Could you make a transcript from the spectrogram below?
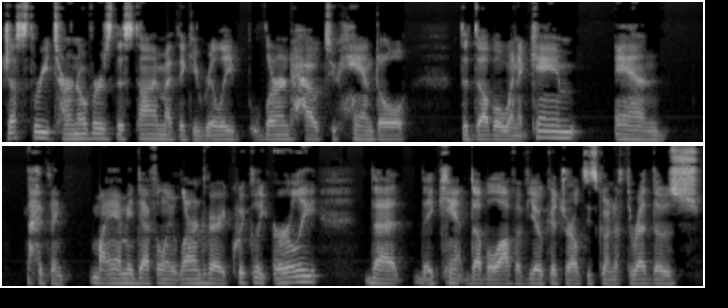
just three turnovers this time. I think he really learned how to handle the double when it came. And I think Miami definitely learned very quickly early that they can't double off of Jokic or else he's going to thread those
